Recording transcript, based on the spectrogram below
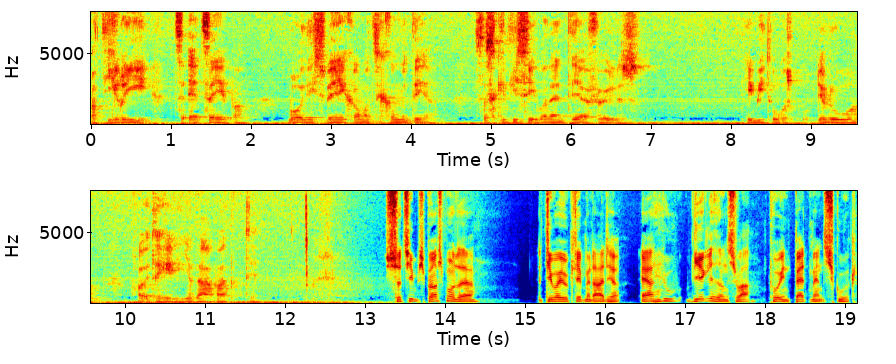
og de rige er taber, hvor de svage kommer til at kommandere, så skal de se, hvordan det er føles. Det er mit ordsprog. Jeg lover højt og heldigt, jeg vil arbejde på det. Så Tim, spørgsmålet er, det var jo et klip med dig det her. Er. Ja. du virkelighedens svar på en Batman-skurk?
